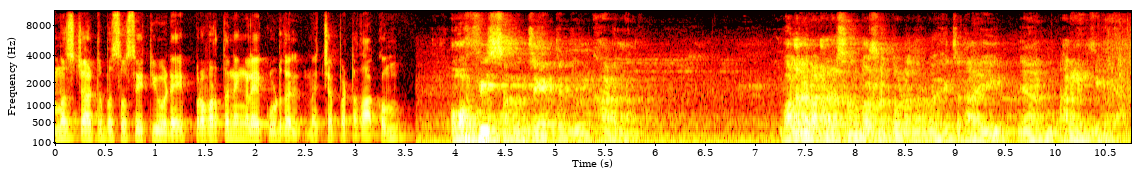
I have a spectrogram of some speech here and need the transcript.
എം എസ് ചാരിറ്റബിൾ സൊസൈറ്റിയുടെ പ്രവർത്തനങ്ങളെ കൂടുതൽ മെച്ചപ്പെട്ടതാക്കും. ഓഫീസ് സമുച്ചയത്തിന്റെ ഉദ്ഘാടനം വളരെ വളരെ സന്തോഷത്തോടെ നിർവഹിച്ചതായി ഞാൻ അറിയിക്കുകയാണ്.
